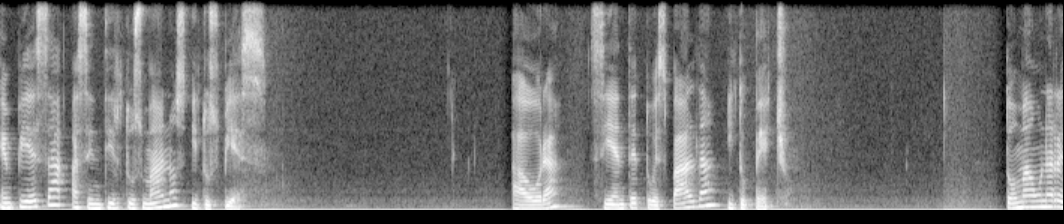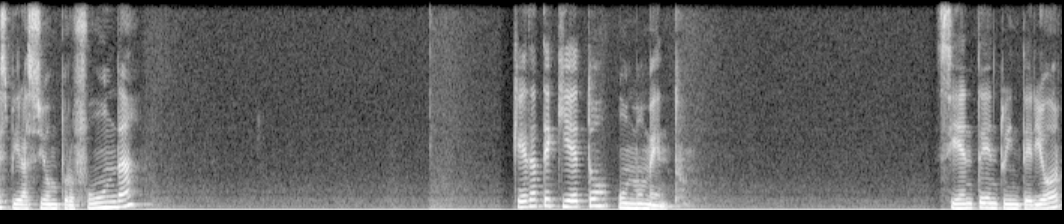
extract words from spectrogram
Empieza a sentir tus manos y tus pies. Ahora Siente tu espalda y tu pecho. Toma una respiración profunda. Quédate quieto un momento. Siente en tu interior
